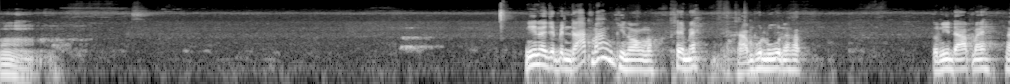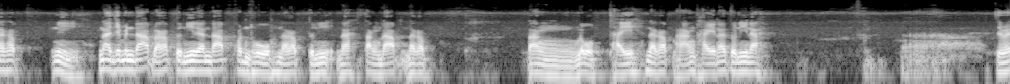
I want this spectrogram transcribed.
อืม นี่น่าจะเป็นดับมั้งพี่น้องเนาะใช่ไหมถามผู้รู้นะครับ ตัวนี้ดับไหมนะครับ นี่น่าจะเป็นดับแหละครับ ตัวนี้นะดับคอนโทรนะครับ ตัวนี้นะตั้งดับนะครับ ตั้งระบบไถนะครับ หางไถนะตัวนี้นะใช่ไหม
